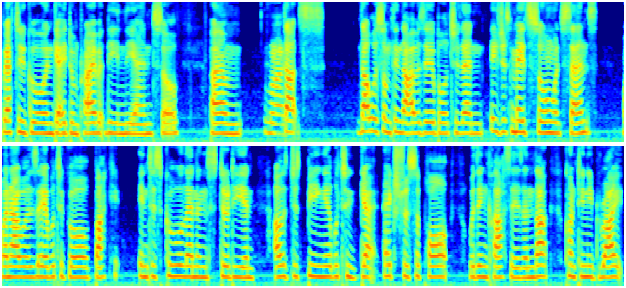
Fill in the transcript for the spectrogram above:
We had to go and get it done privately in the end. So um, Right. that's that was something that I was able to then it just made so much sense when I was able to go back into school then and study and I was just being able to get extra support within classes and that continued right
